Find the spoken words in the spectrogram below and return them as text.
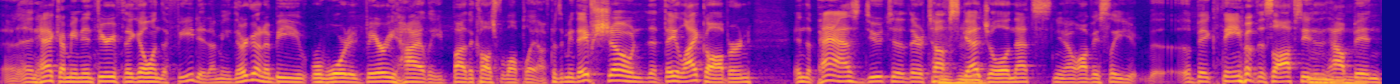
And heck, I mean, in theory, if they go undefeated, I mean, they're going to be rewarded very highly by the college football playoff because I mean, they've shown that they like Auburn in the past due to their tough Mm-hmm. schedule, and that's you know obviously a big theme of this offseason. How been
